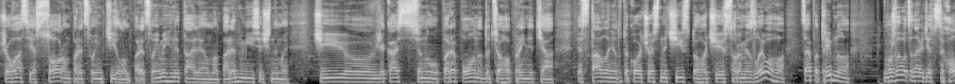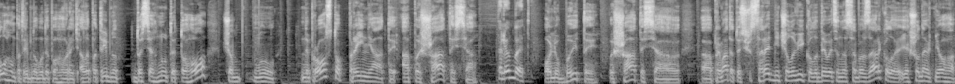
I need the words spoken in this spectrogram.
що у вас є сором перед своїм тілом, перед своїми геніталіями, перед місячними, чи о, якась ну, перепона до цього прийняття, ставлення до такого чогось нечистого чи сором'язливого, це потрібно. Можливо, це навіть із психологом потрібно буде поговорити, але потрібно досягнути того, щоб ну не просто прийняти, а пишатися Полюбити. полюбити, пишатися, е, приймати. Тобто середній чоловік, коли дивиться на себе в зеркало, якщо навіть в нього,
